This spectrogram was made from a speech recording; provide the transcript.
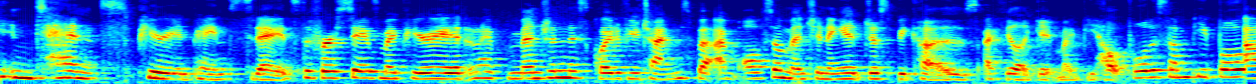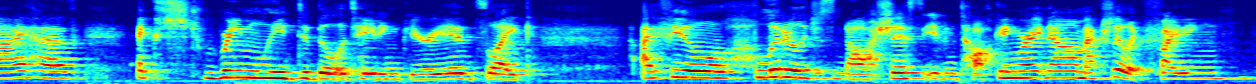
intense period pains today. It's the first day of my period and I've mentioned this quite a few times, but I'm also mentioning it just because I feel like it might be helpful to some people. I have extremely debilitating periods. Like I feel literally just nauseous even talking right now. I'm actually like fighting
